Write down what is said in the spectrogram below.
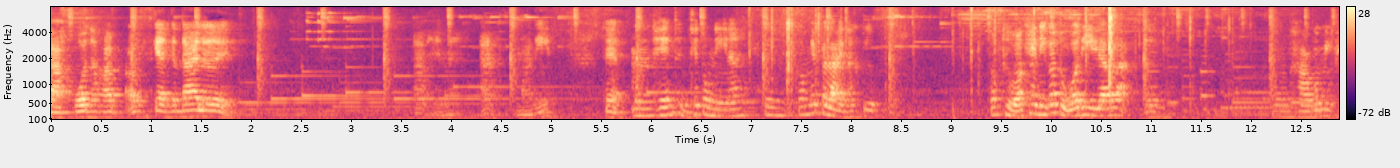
บาร์โค้ดนะครับ เอาสแกนกันได้เลยอะเห็นไหมอะประมาณนี้ แต่มันเทนถึงแค่ตรงนี้นะซึ่งก็ไม่เป็นไรนะคือ ต้องถือว่าแค่นี้ก็ถือว่าดีแล้วล่ะรองเท้าก็มีเพ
